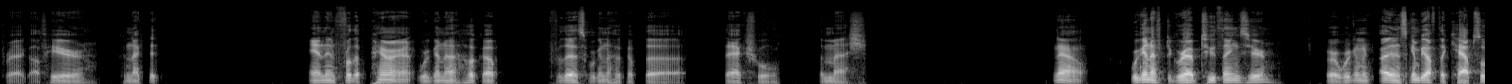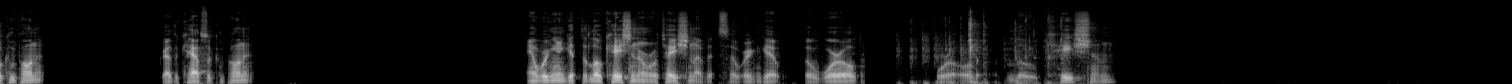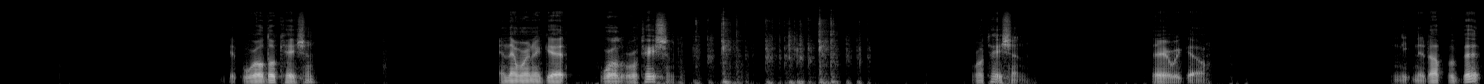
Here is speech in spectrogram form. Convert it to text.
drag off here, connect it. And then for the parent, we're gonna hook up for this, we're gonna hook up the the actual the mesh. Now, we're gonna have to grab two things here. Or we're gonna and it's gonna be off the capsule component. Grab the capsule component. And we're going to get the location and rotation of it. So we're going to get the world, world location. Get world location. And then we're going to get world rotation. Rotation. There we go. Neaten it up a bit.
